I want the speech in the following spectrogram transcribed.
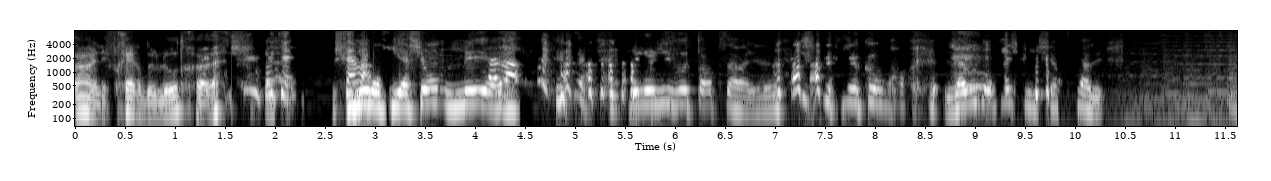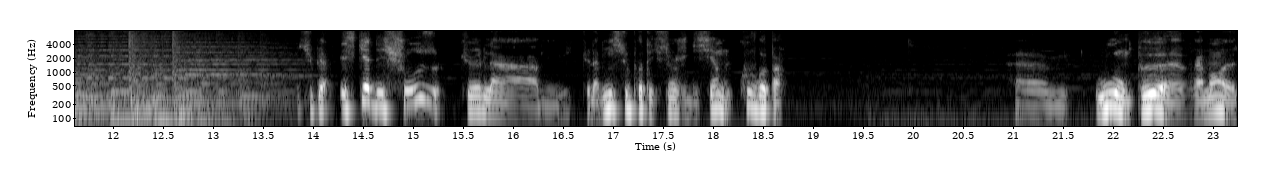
uns, elle est frère de l'autre. ok. Je suis en filiation, mais, mais, le niveau tante, ça va, je, comprends. J'avoue qu'après, je suis, je suis perdu. Super. Est-ce qu'il y a des choses que la, mise sous protection judiciaire ne couvre pas euh, où on peut euh, vraiment euh,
